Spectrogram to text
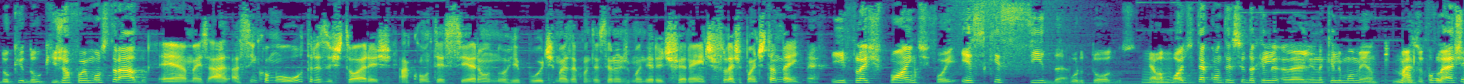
do, que, do que já foi mostrado. É, mas a- assim como outras histórias aconteceram no reboot, mas aconteceram de maneira diferente, Flashpoint também. né? E Flashpoint foi esquecida por todos. Uhum. Ela pode ter acontecido aquele- ali naquele momento. Mas, Mas o foi- Flash,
